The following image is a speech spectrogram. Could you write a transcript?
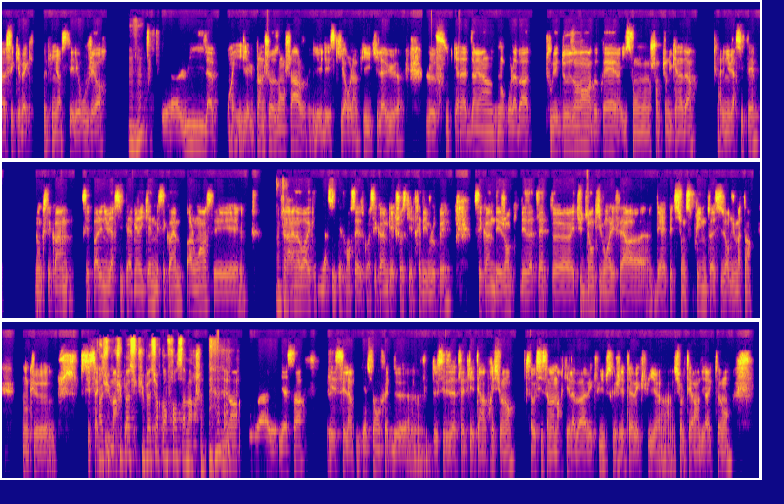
c'est Québec, l'université Les Rouges et Or. Mm-hmm. Et, lui, il a Bon, il a eu plein de choses en charge. Il a eu des skieurs olympiques, il a eu euh, le foot canadien. En gros, là-bas, tous les deux ans à peu près, ils sont champions du Canada à l'université. Donc c'est quand même, c'est pas l'université américaine, mais c'est quand même pas loin. C'est Ça n'a rien à voir avec l'université française, quoi. C'est quand même quelque chose qui est très développé. C'est quand même des gens, des athlètes euh, étudiants qui vont aller faire euh, des répétitions de sprint à 6 heures du matin. Donc euh, c'est ça ah, qui je, marque. Je suis pas, je suis pas sûr qu'en France ça marche. non, il y a ça et c'est l'implication en fait de de ces athlètes qui a été impressionnant. Ça aussi, ça m'a marqué là-bas avec lui parce que j'ai été avec lui euh, sur le terrain directement.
